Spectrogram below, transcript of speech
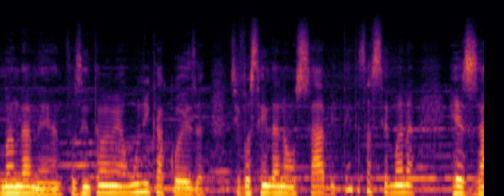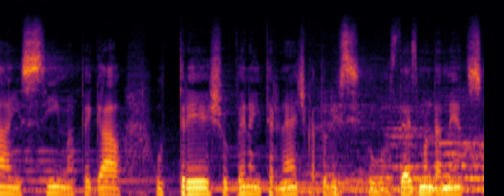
mandamentos. Então é a única coisa. Se você ainda não sabe, tenta essa semana rezar em cima, pegar o trecho, ver na internet os dez mandamentos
